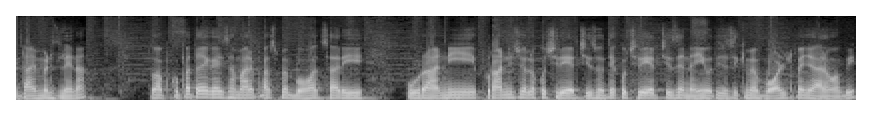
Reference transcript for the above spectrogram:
डायमंड्स लेना। तो आपको पता है गाइज़ हमारे पास में बहुत सारी पुरानी पुरानी चलो कुछ रेयर चीज़ होती है, कुछ रेयर चीज़ें नहीं होती, जैसे कि मैं वॉल्ट में जा रहा हूँ अभी,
